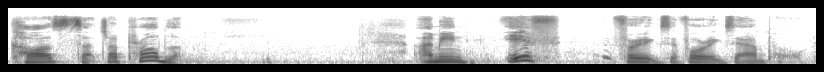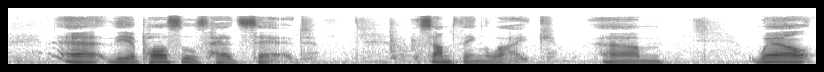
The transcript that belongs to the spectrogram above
caused such a problem. I mean, if, for, ex- for example, uh, the apostles had said something like, um, well,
